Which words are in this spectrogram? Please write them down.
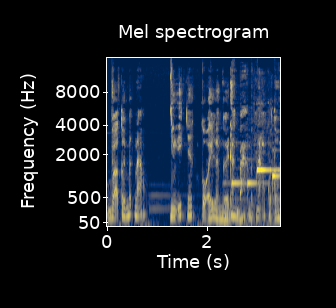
Vợ tôi mất não Nhưng ít nhất cô ấy là người đàn bà mất não của tôi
